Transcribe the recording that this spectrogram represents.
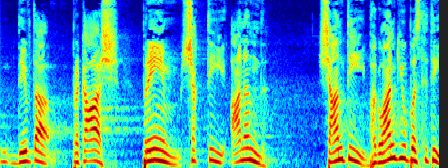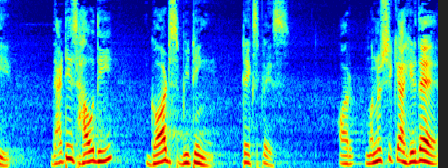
देवता, प्रकाश, प्रेम, शक्ति, आनंद शांति, भगवान की उपस्थिति that is how the god's beating takes place और मनुष्य का हृदय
